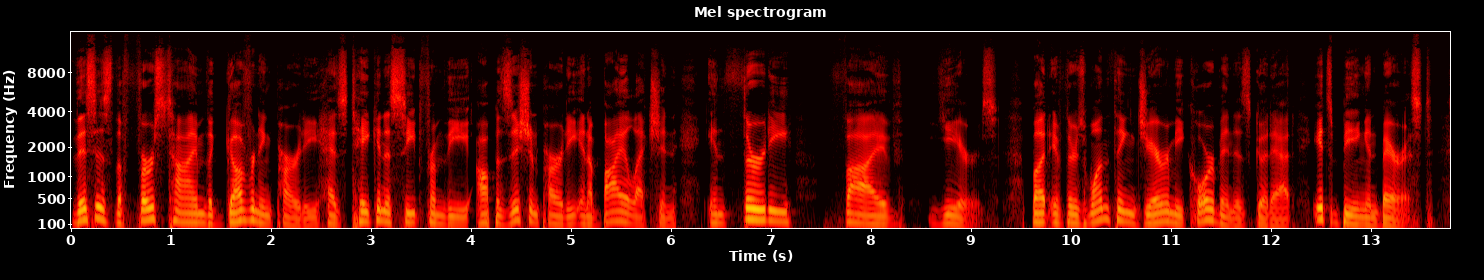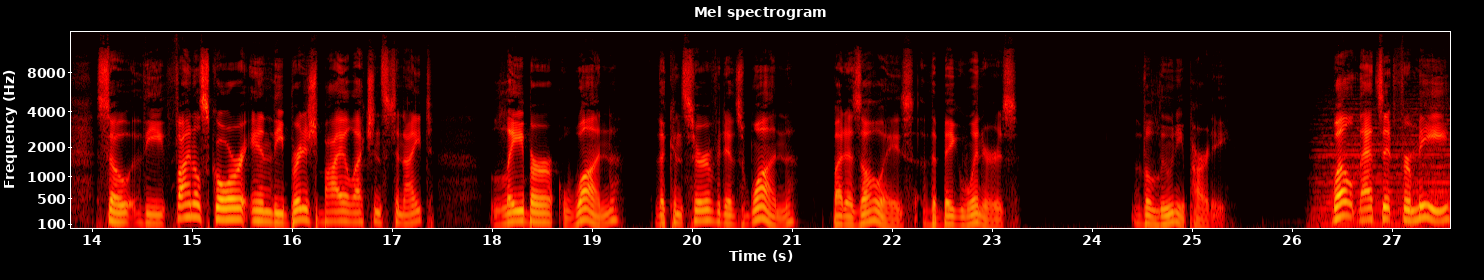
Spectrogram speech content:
This is the first time the governing party has taken a seat from the opposition party in a by election in 35 years. But if there's one thing Jeremy Corbyn is good at, it's being embarrassed. So the final score in the British by elections tonight Labour won, the Conservatives won, but as always, the big winners, the Loony Party. Well, that's it for me,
